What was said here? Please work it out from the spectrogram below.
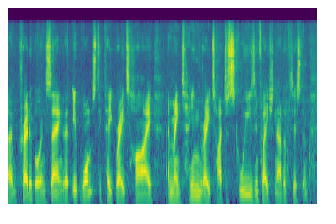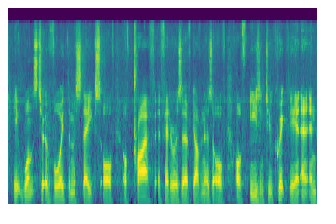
um, credible in saying that it wants to take rates high and maintain rates high to squeeze inflation out of the system. It wants to avoid the mistakes of, of prior Federal Reserve governors of, of easing too quickly and, and,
